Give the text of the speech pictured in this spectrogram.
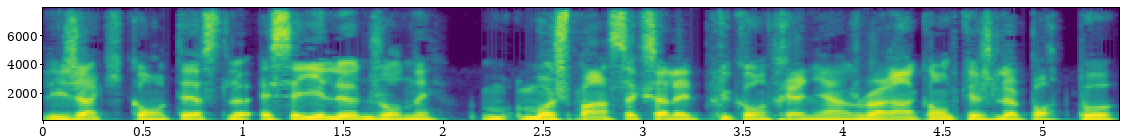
les gens qui contestent, essayez-le une journée. M- Moi, je pensais que ça allait être plus contraignant. Je me rends compte que je le porte pas.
